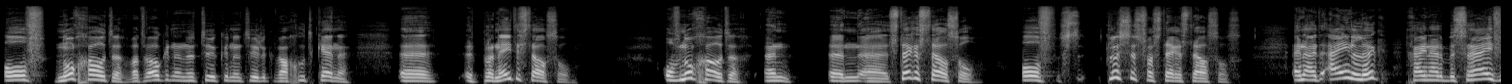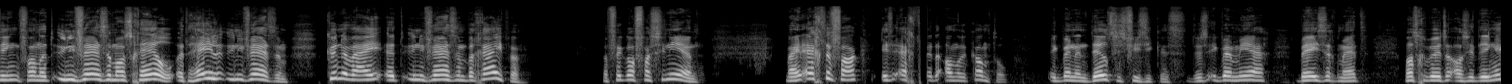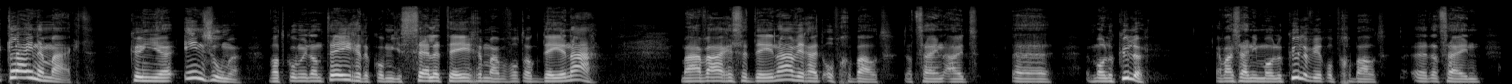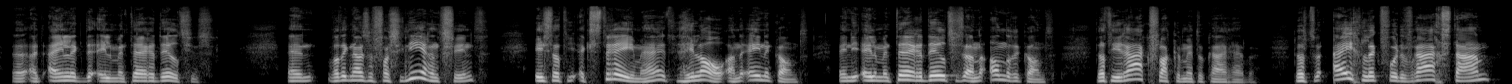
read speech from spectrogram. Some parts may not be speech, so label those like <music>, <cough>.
Of nog groter, wat we ook in de natuur natuurlijk wel goed kennen, uh, het planetenstelsel. Of nog groter, een, een uh, sterrenstelsel. Of clusters van sterrenstelsels. En uiteindelijk ga je naar de beschrijving van het universum als geheel. Het hele universum. Kunnen wij het universum begrijpen? Dat vind ik wel fascinerend. Mijn echte vak is echt de andere kant op. Ik ben een deeltjesfysicus. Dus ik ben meer bezig met wat gebeurt er als je dingen kleiner maakt. Kun je inzoomen? Wat kom je dan tegen? Dan kom je cellen tegen, maar bijvoorbeeld ook DNA. Maar waar is het DNA weer uit opgebouwd? Dat zijn uit uh, moleculen. En waar zijn die moleculen weer opgebouwd? Uh, dat zijn uh, uiteindelijk de elementaire deeltjes. En wat ik nou zo fascinerend vind, is dat die extreme, het heelal aan de ene kant en die elementaire deeltjes aan de andere kant, dat die raakvlakken met elkaar hebben. Dat we eigenlijk voor de vraag staan,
